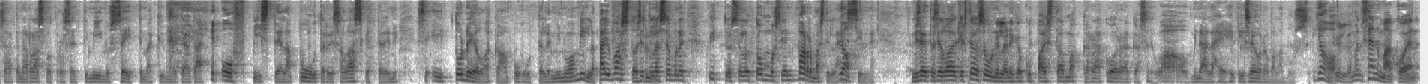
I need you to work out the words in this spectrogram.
saatana rasvaprosentti miinus 70 tai off-pisteellä puuterissa lasketteli, niin se ei todellakaan puhuttele minua millä. Päinvastoin, sitten tulee semmoinen, että vittu, jos siellä on tommosia, niin varmasti lähde sinne. Niin se, että siellä oikeasti on suunnilleen niin joku paistaa makkaraa koiran kanssa, niin wow, minä lähden heti seuraavalla bussilla. Joo, Kyllä. sen mä koen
